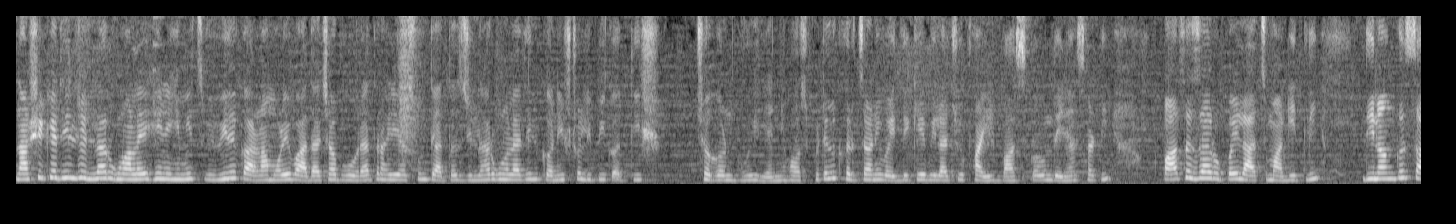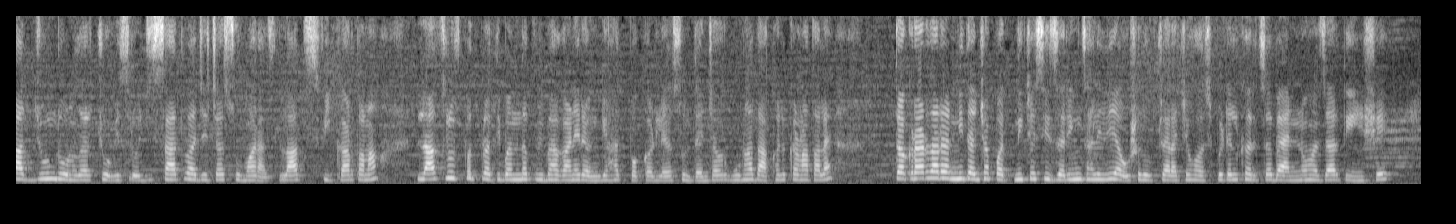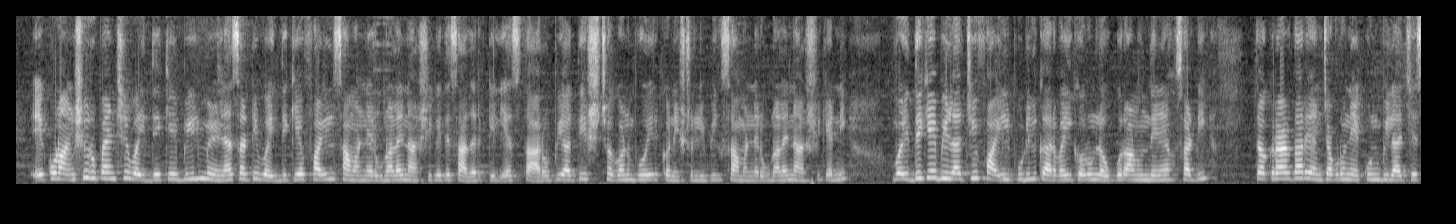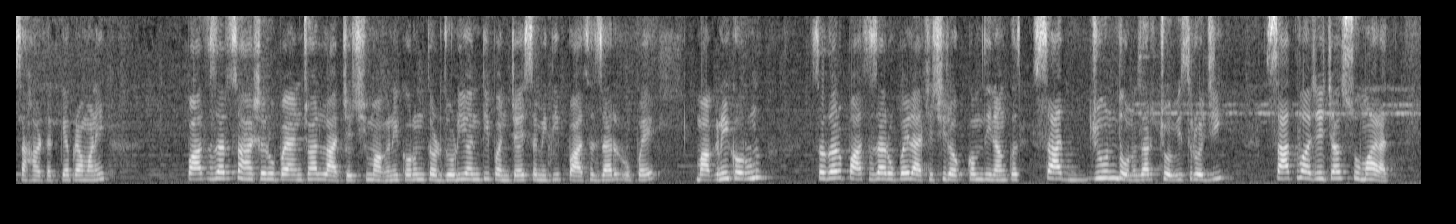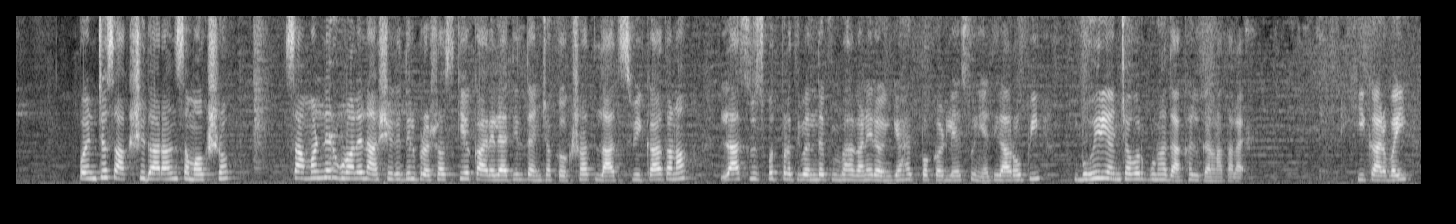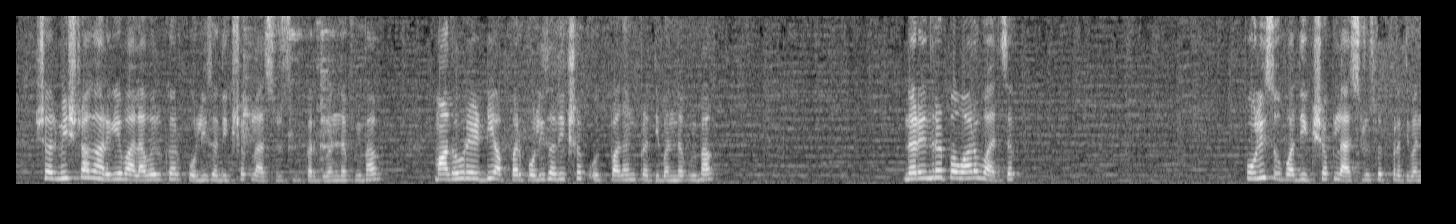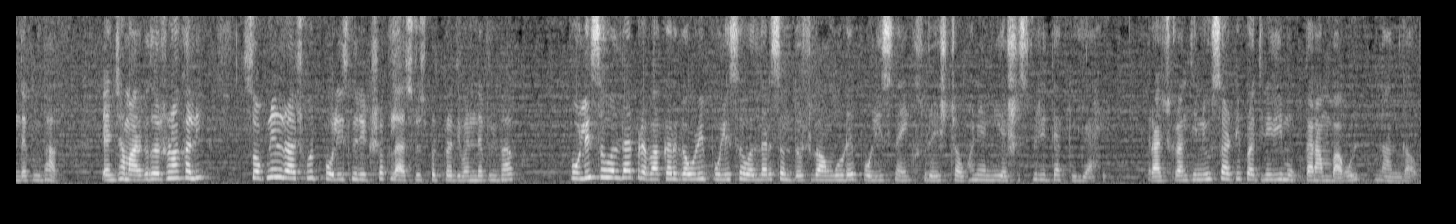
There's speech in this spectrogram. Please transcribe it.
नाशिक येथील जिल्हा रुग्णालय हे नेहमीच विविध कारणामुळे वादाच्या भोवऱ्यात राहिले असून त्यातच जिल्हा रुग्णालयातील कनिष्ठ लिपिक अतिश छगन भोईर यांनी हॉस्पिटल खर्च आणि वैद्यकीय बिलाची फाईल पास करून देण्यासाठी पाच हजार रुपये लाच मागितली. दिनांक सात जून दोन हजार चोवीस रोजी सात वाजेच्या सुमारास लाच स्वीकारताना लाचलुचपत प्रतिबंधक विभागाने रंगेहात पकडले असून त्यांच्यावर गुन्हा दाखल करण्यात आलाय. तक्रारदारांनी त्यांच्या पत्नीचे सिझरिंग झालेली औषध उपचाराचे हॉस्पिटल खर्च ब्याण्णव हजार तीनशे एकोणऐंशी रुपयांचे वैद्यकीय बिल मिळण्यासाठी वैद्यकीय फाईल सामान्य रुग्णालय नाशिक येथे सादर केली असता आरोपी अतिश छगन भोईर कनिष्ठ लिपिक सामान्य रुग्णालय नाशिक यांनी वैद्यकीय बिलाची फाईल पुढील कारवाई करून लवकर आणून देण्यासाठी तक्रारदार यांच्याकडून एकूण बिलाचे सहा टक्क्याप्रमाणे पाच हजार सहाशे रुपयांच्या लाचेची मागणी करून तडजोडी अंती पंचायत समिती पाच हजार रुपये मागणी करून सदर पाच हजार रुपये लाचेची रक्कम दिनांक सात जून दोन हजार चोवीस रोजी सात वाजेच्या सुमारात पंचसाक्षीदारांसमक्ष सामान्य रुग्णालय नाशिक येथील प्रशासकीय कार्यालयातील त्यांच्या कक्षात लाच स्वीकारताना लाचलुचपत प्रतिबंधक विभागाने रंगेहात पकडले असून यातील आरोपी भोईर यांच्यावर गुन्हा दाखल करण्यात आलाय. ही कारवाई शर्मिष्ठा घारगे वालावलकर पोलीस अधीक्षक लाचलुचपत प्रतिबंधक विभाग माधव रेड्डी अप्पर पोलीस अधीक्षक उत्पादन प्रतिबंधक विभाग नरेंद्र पवार वाचक पोलीस उपाधीक्षक लाचलुचपत प्रतिबंधक विभाग यांच्या मार्गदर्शनाखाली स्वप्नील राजपूत पोलीस निरीक्षक लाचलुचपत प्रतिबंधक विभाग. पोलीस हवालदार प्रभाकर गवळी पोलीस हवालदार संतोष गांगुडे पोलीस नाईक सुरेश चव्हाण यांनी यशस्वीरित्या केली आहे. राजक्रांती न्यूजसाठी प्रतिनिधी मुक्ताराम बागुल नांदगाव.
